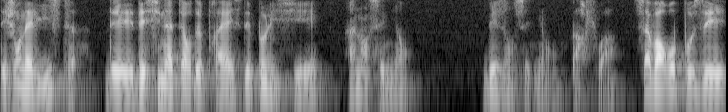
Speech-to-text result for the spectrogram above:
des journalistes, des dessinateurs de presse, des policiers, un enseignant, des enseignants parfois. Savoir opposer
